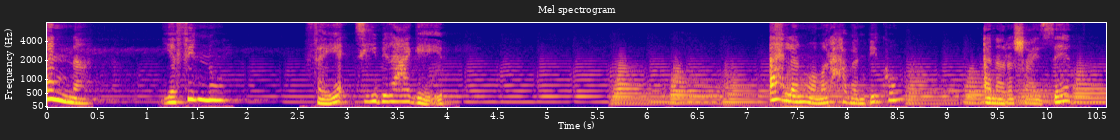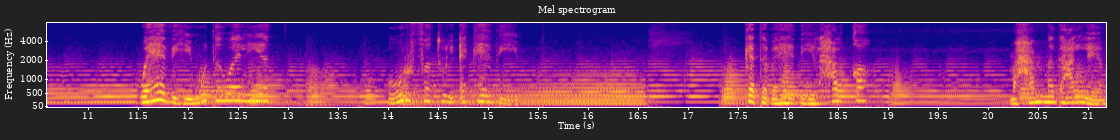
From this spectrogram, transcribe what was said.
الفن يفن فيأتي بالعجائب أهلا ومرحبا بكم. أنا رشا عزاد وهذه متوالية غرفة الأكاذيب. كتب هذه الحلقة محمد علام.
